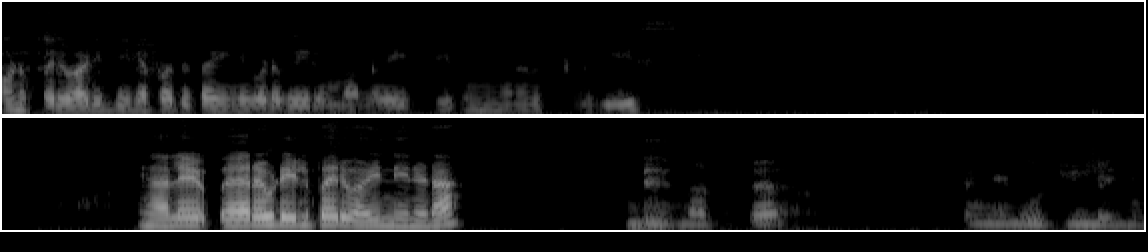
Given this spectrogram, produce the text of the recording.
ഓണപ്പരിപാടി ഉണ്ടായിന് അപ്പൊ അത് കഴിഞ്ഞ് ഇവിടെ വരും പറഞ്ഞ് വെയിറ്റ് ചെയ്ത് ഇങ്ങനെ നിക്കണ് ഗേസ് വേറെ എവിടെയെങ്കിലും പരിപാടി ഉണ്ടേനടാ ചങ്ങേന്റെ വീട്ടിലുണ്ടായിരുന്നു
